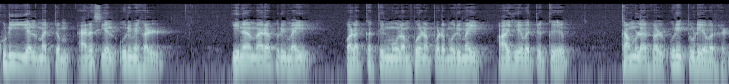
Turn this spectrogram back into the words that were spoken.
குடியியல் மற்றும் அரசியல் உரிமைகள் இன மரபுரிமை வழக்கத்தின் மூலம் பேணப்படும் உரிமை ஆகியவற்றுக்கு தமிழர்கள் உரித்துடையவர்கள்.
